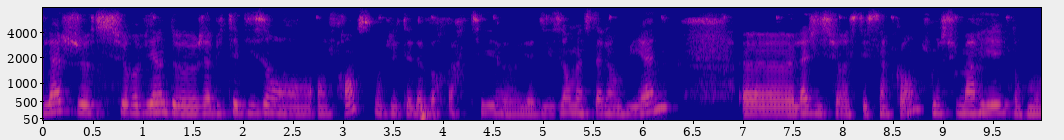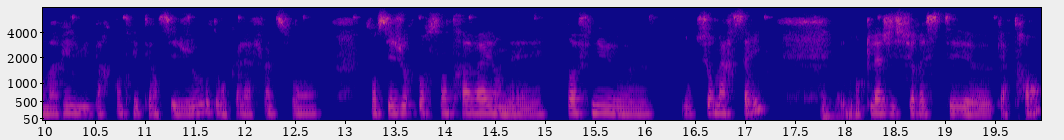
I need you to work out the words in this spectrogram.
là je suis reviens de, j'habitais 10 ans en, France, donc j'étais d'abord partie il y a 10 ans m'installer en Guyane. là j'y suis restée 5 ans, je me suis mariée, donc mon mari lui par contre était en séjour, donc à la fin de son séjour pour son travail on est revenu donc sur Marseille. donc là, j'y suis restée euh, quatre ans.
